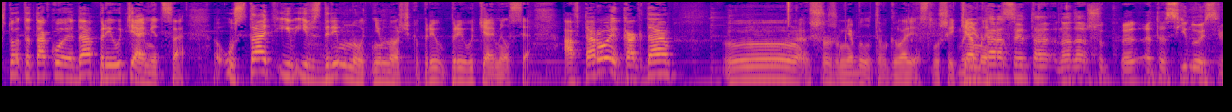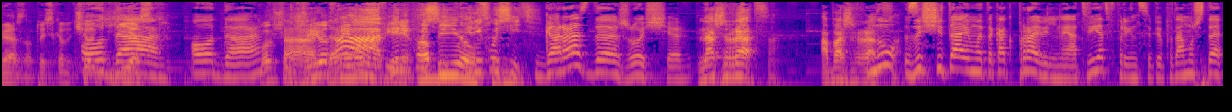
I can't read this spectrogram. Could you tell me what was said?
что-то такое, да, приутямиться, устать и, и вздремнуть немножечко, при, приутямился. А второе, когда, что же у меня было-то в голове, слушай, Мне тямы... кажется, это надо, что это с едой связано. То есть, когда О, человек да, ест, о, да. в общем, А, живет да. в прямом А, перекусить, перекусить. Гораздо жестче. Нажраться. Обожраться. Ну, засчитаем это как правильный ответ, в принципе, потому что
